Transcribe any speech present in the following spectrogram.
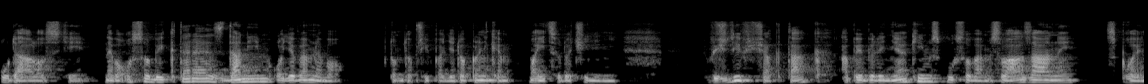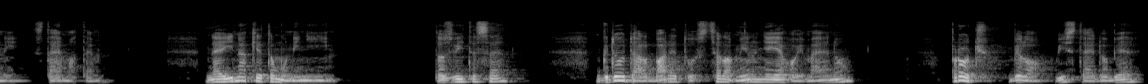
události nebo osoby, které s daným oděvem nebo v tomto případě doplňkem mají co dočinění. Vždy však tak, aby byly nějakým způsobem svázány, spojeny s tématem. Nejinak je tomu nyní. Dozvíte se, kdo dal baretu zcela milně jeho jméno, proč bylo v jisté době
